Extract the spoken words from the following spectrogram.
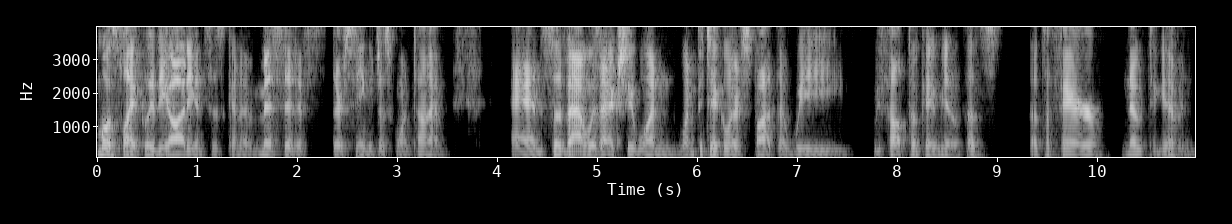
most likely the audience is going to miss it if they're seeing it just one time. And so that was actually one one particular spot that we we felt okay you know that's that's a fair note to give and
